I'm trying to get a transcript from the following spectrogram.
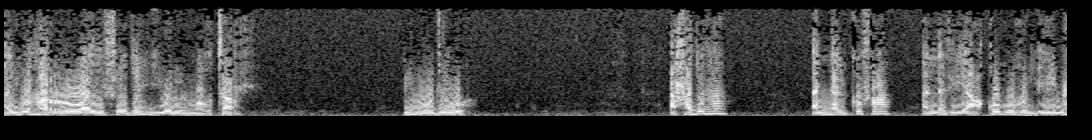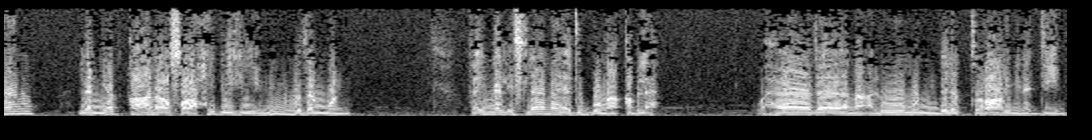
أيها الرويفضي المغتر من وجوه. أحدها أن الكفر الذي يعقبه الإيمان لم يبق على صاحبه منه ذم. فإن الإسلام يجب ما قبله وهذا معلوم بالاضطرار من الدين.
